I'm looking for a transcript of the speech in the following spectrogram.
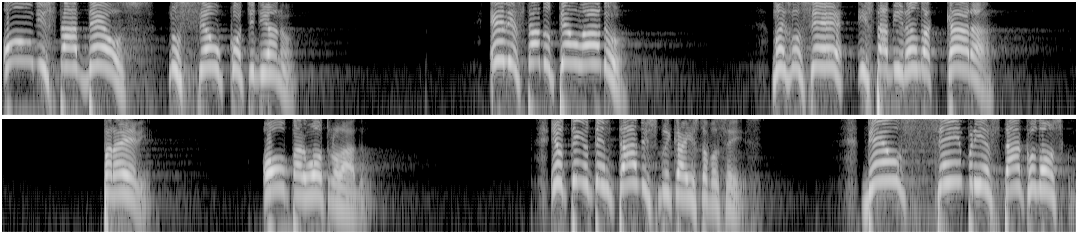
Onde está Deus no seu cotidiano? Ele está do teu lado, mas você está virando a cara para Ele, ou para o outro lado. Eu tenho tentado explicar isso a vocês. Deus sempre está conosco.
